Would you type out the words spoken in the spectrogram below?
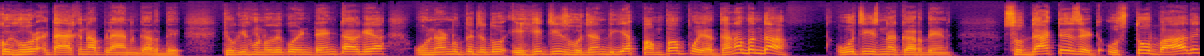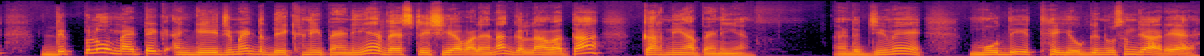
ਕੋਈ ਹੋਰ ਅਟੈਕ ਨਾ ਪਲਾਨ ਕਰ ਦੇ। ਕਿਉਂਕਿ ਹੁਣ ਉਹਦੇ ਕੋਲ ਇੰਟੈਂਟ ਆ ਗਿਆ, ਉਹਨਾਂ ਨੂੰ ਤੇ ਜਦੋਂ ਇਹ ਚੀਜ਼ ਹੋ ਜਾਂਦੀ ਹੈ ਪੰਪ ਪੰਪ ਹੋ ਜਾਂਦਾ ਨਾ ਬੰਦਾ, ਉਹ ਚੀਜ਼ ਨਾ ਕਰ ਦੇਣ। ਸੋ ਦੈਟ ਇਜ਼ ਇਟ ਉਸ ਤੋਂ ਬਾਅਦ ਡਿਪਲੋਮੈਟਿਕ ਐਂਗੇਜ਼ਮੈਂਟ ਦੇਖਣੀ ਪੈਣੀ ਹੈ ਵੈਸਟ ਏਸ਼ੀਆ ਵਾਲਿਆਂ ਨਾਲ ਗੱਲਾਂ ਬਾਤਾਂ ਕਰਨੀਆਂ ਪੈਣੀਆਂ। ਐਂਡ ਜਿਵੇਂ ਮੋਦੀ ਇੱਥੇ ਯੋਗੀ ਨੂੰ ਸਮਝਾ ਰਿਹਾ ਹੈ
